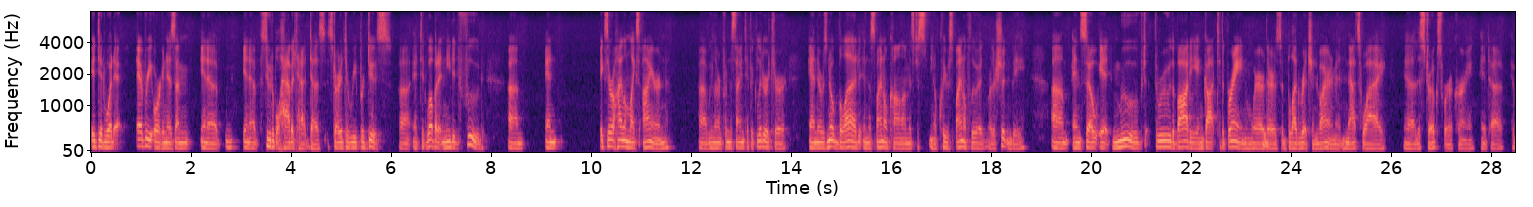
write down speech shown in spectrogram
it did what every organism in a in a suitable habitat does. It started to reproduce. Uh, it did well, but it needed food. Um, and Exserohilum likes iron. Uh, we learned from the scientific literature, and there was no blood in the spinal column. It's just you know clear spinal fluid, or there shouldn't be. Um, and so it moved through the body and got to the brain where there's a blood-rich environment, and that's why uh, the strokes were occurring. It, uh, it,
